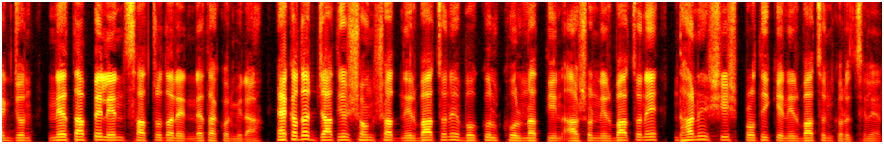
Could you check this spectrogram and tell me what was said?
একজন নেতা পেলেন ছাত্রদলের নেতাকর্মীরা। একাদশ জাতীয় সংসদ নির্বাচনে বকুল খুলনা তিন আসন নির্বাচনে ধানের শীষ প্রতীকে নির্বাচন করেছিলেন।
